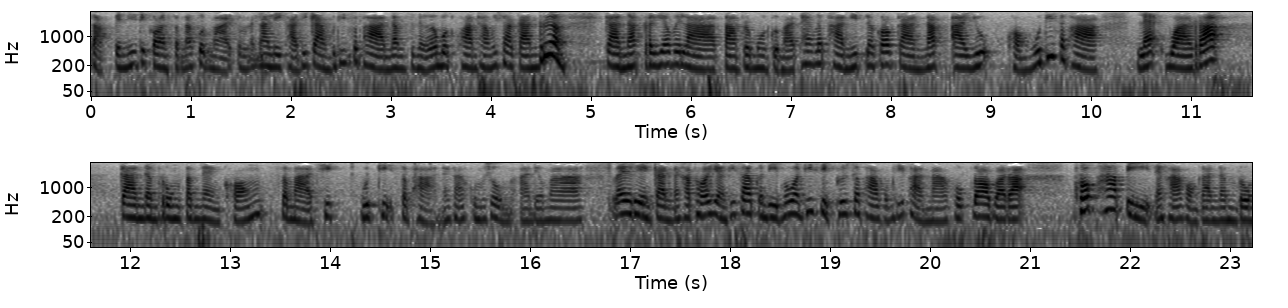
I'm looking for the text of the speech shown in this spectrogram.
ศักดิ์เป็นนิติกรสำนักกฎหมายสำนักงานเลขาธิการวุฒิสภานำเสนอบทความทางวิชาการเรื่อง การนับระยะเวลาตามประมวลกฎหมายแพ่งและพาณิชย์ แล้วก็การนับอายุของวุฒิสภา และวาระการดำรงตำแหน่งของสมาชิกวุฒิสภานะคะคุณผู้ชมอะเดี๋ยวมาไล่เรียงกันนะคะเพราะว่าอย่างที่ทราบกันดีเมื่อวันที่ 10 พฤษภาคมที่ผ่านมาครบรอบวาระครบ 5 ปีนะคะของการดำรง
